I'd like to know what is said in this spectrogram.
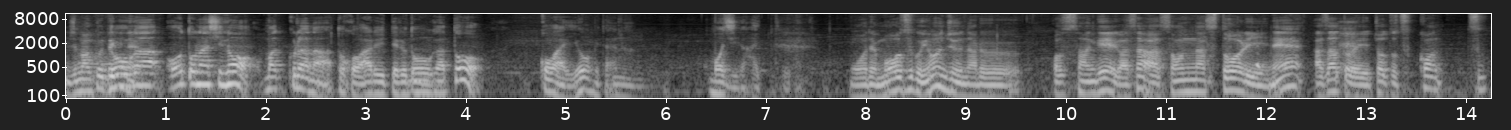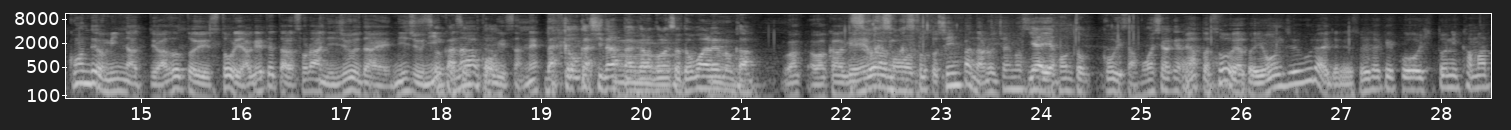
字幕的動な画おとなしの真っ暗なとこ歩いてる動画と、怖いよみたいな。文字が入ってるもうでももうすぐ40になるおっさん芸がさそんなストーリーねあざといちょっと突っ込ん突っ込んでよみんなっていうあざといストーリー上げてたらそら20代22かなコーギーさんね。なんかおかしなったんかなこの人って思われるのか、わ若芸はもうちょっと心配になるんちゃいます？いやいや本当コーギーさん申し訳ない。やっぱそうやっぱ40ぐらいでねそれだけこう人に構っ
